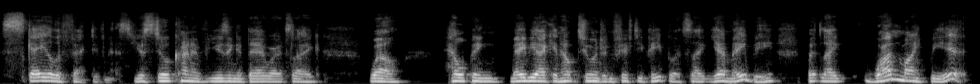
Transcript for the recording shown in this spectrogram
scale effectiveness. You're still kind of using it there where it's like, well, helping maybe i can help 250 people. It's like yeah maybe but like one might be it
